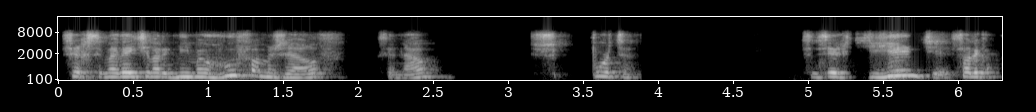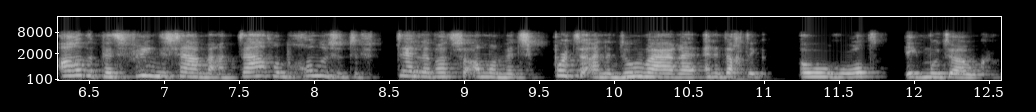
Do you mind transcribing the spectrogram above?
Zegt ze, maar weet je wat ik niet meer hoef van mezelf? Ik zei, nou, sporten. Ze zegt, jeetje, zat ik altijd met vrienden samen aan tafel. Begonnen ze te vertellen wat ze allemaal met sporten aan het doen waren. En dan dacht ik, oh god, ik moet ook.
